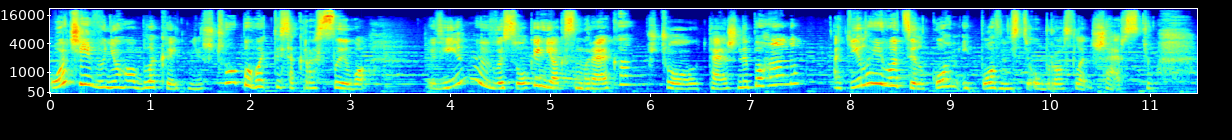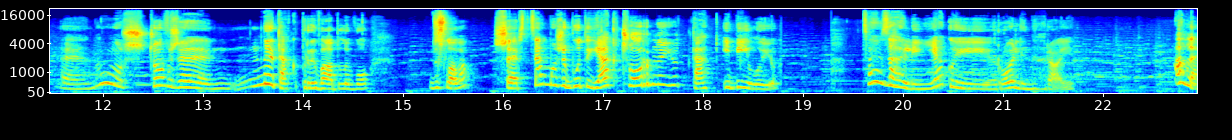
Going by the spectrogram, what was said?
Очі в нього блакитні, що погодьтеся красиво. Він високий, як смерека, що теж непогано, а тіло його цілком і повністю обросле шерстю. Е, ну, що вже не так привабливо. До слова, шерсть ця може бути як чорною, так і білою. Це взагалі ніякої ролі не грає. Але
